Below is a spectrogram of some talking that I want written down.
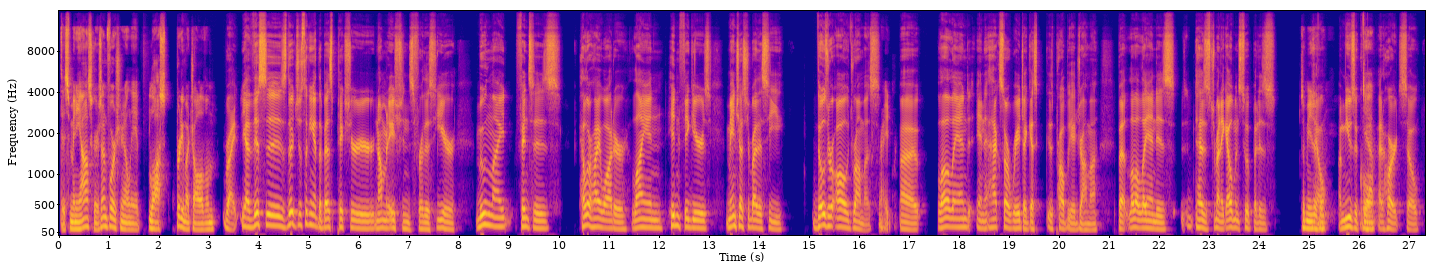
this many Oscars. Unfortunately, it lost pretty much all of them. Right. Yeah, this is they're just looking at the best picture nominations for this year. Moonlight, Fences, Hell or High Water, Lion, Hidden Figures, Manchester by the Sea. Those are all dramas. Right. Uh, La La Land and Hacksaw Ridge, I guess, is probably a drama, but La La Land is has dramatic elements to it, but is it's a musical. You know, a musical yeah. at heart. So,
